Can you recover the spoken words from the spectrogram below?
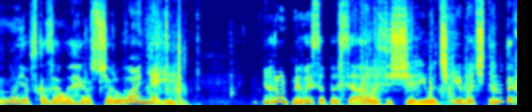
Ну, я б сказала, розчарування, і ґрунт не висипався, а ось іще гілочки. Бачите, ну так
